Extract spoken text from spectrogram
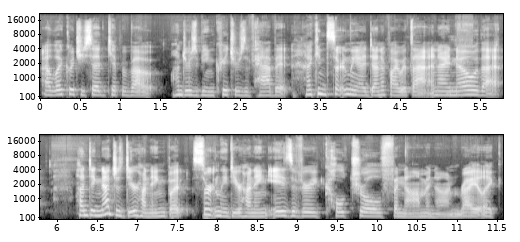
I like what you said, Kip, about hunters being creatures of habit. I can certainly identify with that. And I know that hunting, not just deer hunting, but certainly deer hunting, is a very cultural phenomenon, right? Like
